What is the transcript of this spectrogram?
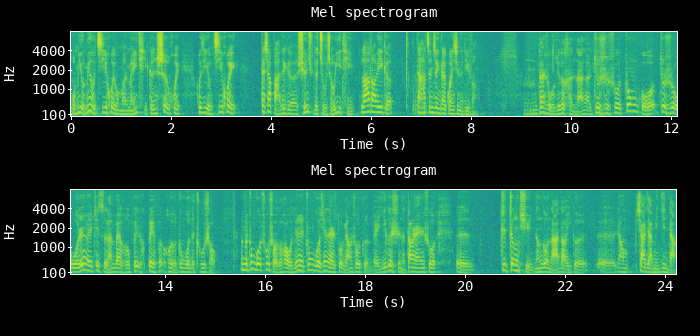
我们有没有机会？我们媒体跟社会或者有机会？大家把这个选举的主轴议题拉到一个大家真正应该关心的地方。嗯，但是我觉得很难啊。就是说，中国就是我认为这次蓝白合背背后有中国的出手。那么中国出手的话，我认为中国现在是做两手准备。一个是呢，当然说，呃，这争取能够拿到一个呃，让下架民进党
